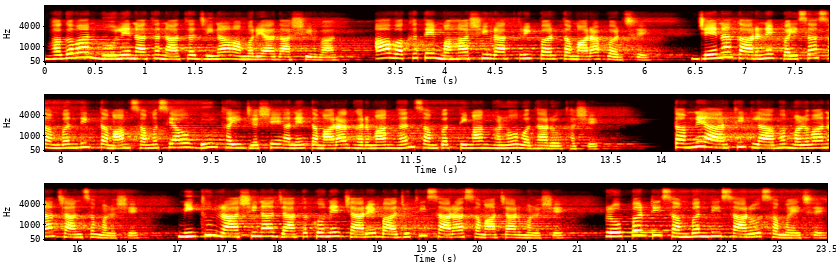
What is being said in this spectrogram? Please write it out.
ભગવાન ભોલેનાથ નાથજીના અમર્યાદ આશીર્વાદ. આ વખતે મહાશિવરાત્રિ પર તમારા પર છે. જેના કારણે પૈસા સંબંધિત તમામ સમસ્યાઓ દૂર થઈ જશે અને તમારા ઘરમાં ધન સંપત્તિમાં ઘણો વધારો થશે. તમને આર્થિક લાભ મળવાના ચાન્સ મળશે. મિથુન રાશિના જાતકોને ચારે બાજુથી સારા સમાચાર મળશે. પ્રોપર્ટી સંબંધી સારો સમય છે.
